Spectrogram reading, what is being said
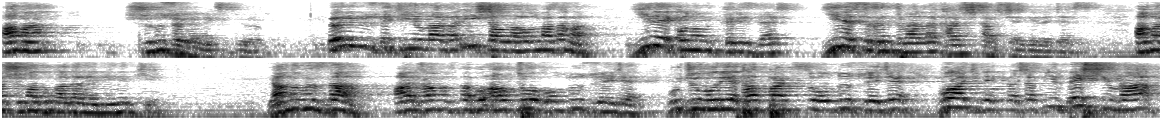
Ama şunu söylemek istiyorum. Önümüzdeki yıllarda inşallah olmaz ama yine ekonomik krizler, yine sıkıntılarla karşı karşıya geleceğiz. Ama şuna bu kadar eminim ki yanımızda, arkamızda bu altı ok olduğu sürece, bu Cumhuriyet Halk Partisi olduğu sürece bu Hacı Bektaş'a bir beş yıl daha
